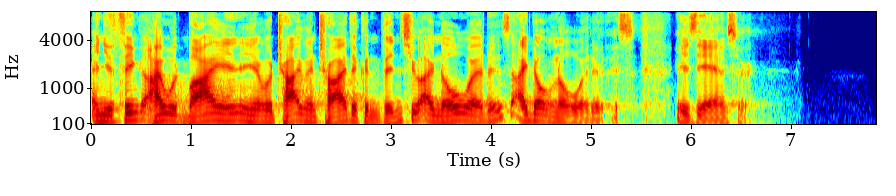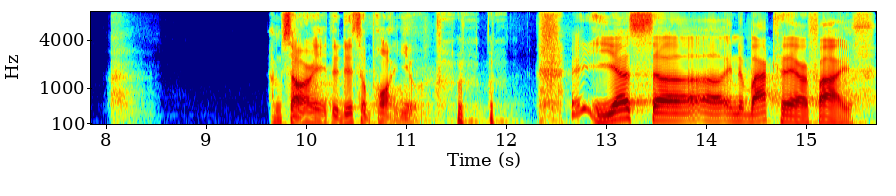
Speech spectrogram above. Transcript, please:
and you think I would buy and you know, try and try to convince you I know where it is? I don't know where it is, is the answer. I'm sorry to disappoint you. Yes, uh, in the back there, are five.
